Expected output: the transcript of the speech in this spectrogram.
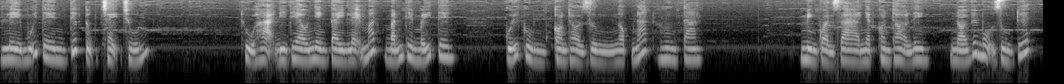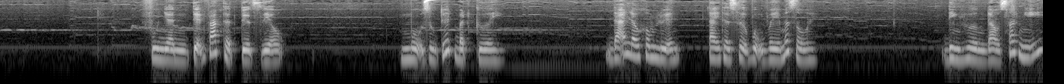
lề mũi tên tiếp tục chạy trốn. Thủ hạ đi theo nhanh tay lẹ mắt bắn thêm mấy tên. Cuối cùng con thỏ rừng ngọc nát hương tan. Mình quản gia nhặt con thỏ lên, nói với mộ dùng tuyết. Phu nhân tiễn pháp thật tuyệt diệu. Mộ dùng tuyết bật cười. Đã lâu không luyện, tay thật sự vụng về mất rồi. Đình Hương đau xót nghĩ,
